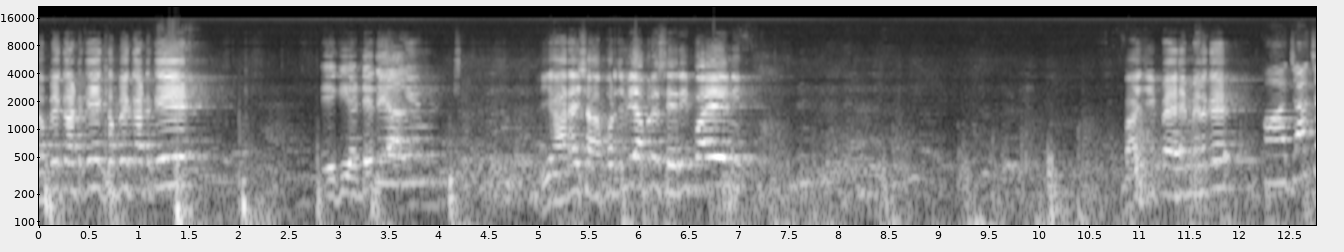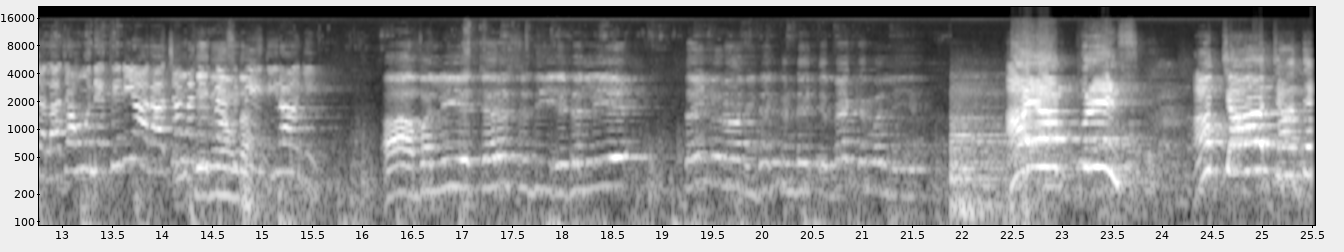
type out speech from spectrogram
ਖੱਬੇ ਕੱਟ ਕੇ ਖੱਬੇ ਕੱਟ ਕੇ। ਇਹ ਕੀ ਅੱਡੇ ਤੇ ਆ ਗਏ? ਯਾਰ ਇਹ ਸ਼ਾਪਰ 'ਚ ਵੀ ਆਪਣੇ ਸੇਰੀ ਪਾਏ ਨਹੀਂ। ਬਾਜੀ ਪੈਸੇ ਮਿਲ ਗਏ ਹਾਂ ਜਾ ਚਲਾ ਜਾ ਹੁਣ ਇੱਥੇ ਨਹੀਂ ਆ ਰਹਾ ਅੱਛਾ ਮੈਂ ਇੱਥੇ ਤੈਨੂੰ ਨਹੀਂ ਪੈਸੇ ਆਉਂਦਾ। ਭੇਜਦੀ ਰਹਾਂਗੀ ਆ ਬੱਲੀਏ ਚਰਸ ਦੀ ਏ ਡੱਲੀਏ ਤੈਨੂੰ ਰਾਵੀ ਦੇ ਕੰਡੇ ਤੇ ਬਹਿ ਕੇ ਮੱਲੀਏ आई एम प्रिंस हम जहाँ चाहते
